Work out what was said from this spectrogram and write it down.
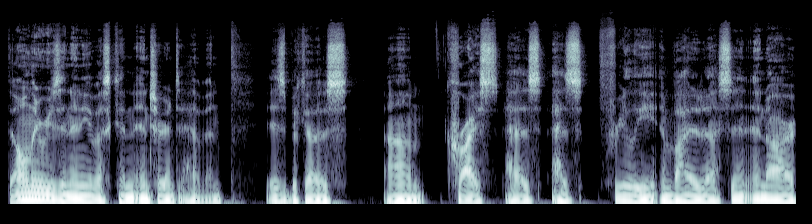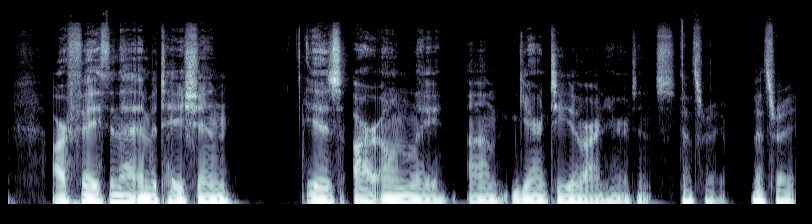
the only reason any of us can enter into heaven is because um, Christ has has freely invited us, and, and our our faith in that invitation is our only um, guarantee of our inheritance. That's right. That's right.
